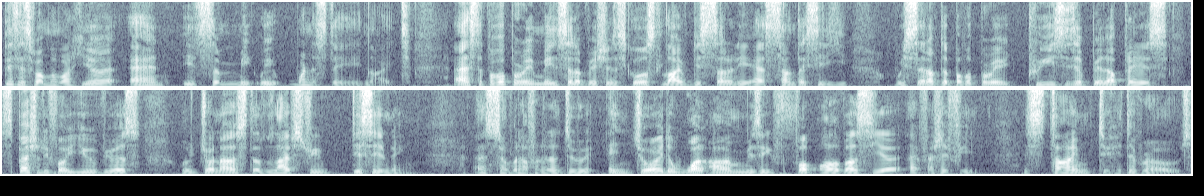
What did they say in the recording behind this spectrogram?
This is Mama here, and it's a midweek Wednesday night. As the Purple Parade main celebrations goes live this Saturday at Suntec City, we set up the Purple Parade pre-season build-up playlist specially for you viewers who join us the live stream this evening. And so without further ado, enjoy the one-hour music from all of us here at Friendship Feed. It's time to hit the road.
